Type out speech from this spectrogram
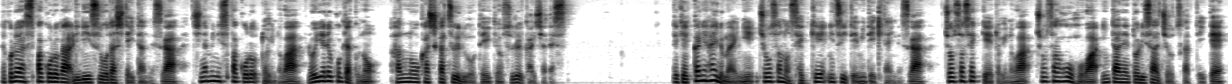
でこれはスパコロがリリースを出していたんですが、ちなみにスパコロというのは、ロイヤル顧客の反応可視化ツールを提供する会社です。で、結果に入る前に調査の設計について見ていきたいんですが、調査設計というのは、調査方法はインターネットリサーチを使っていて、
